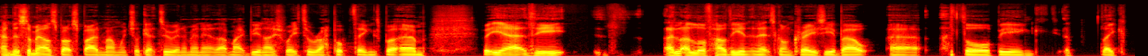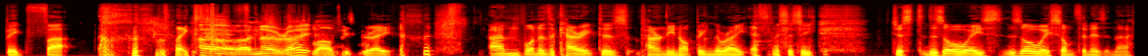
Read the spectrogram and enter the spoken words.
and there's something else about Spider Man which I'll get to in a minute. That might be a nice way to wrap up things. But um, but yeah, the I, I love how the internet's gone crazy about uh, Thor being a, like big fat like Oh, I know, right? blob is great. and one of the characters apparently not being the right ethnicity. Just there's always there's always something, isn't there?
